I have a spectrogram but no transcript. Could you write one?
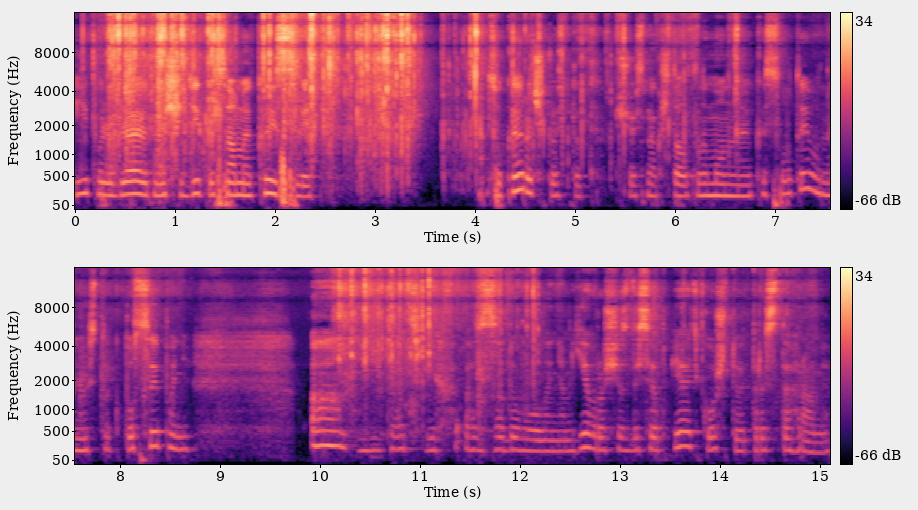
І полюбляють наші діти саме кислі цукерочки. Ось тут щось на кшталт лимонної кислоти. Вони ось так посипані. А, їдять їх з задоволенням. Євро 65 коштує 300 грамів.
